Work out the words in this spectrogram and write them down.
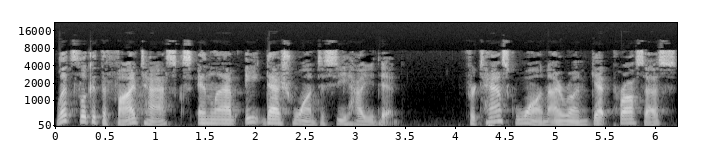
Let's look at the five tasks in lab 8-1 to see how you did. For task 1, I run get process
